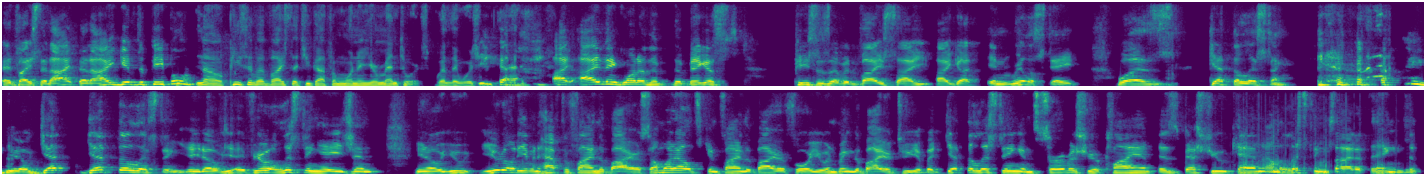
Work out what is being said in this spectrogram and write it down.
advice that I that I give to people? No, piece of advice that you got from one of your mentors, whether it was yeah, I, I think one of the, the biggest pieces of advice I, I got in real estate was get the listing. you know, get get the listing. You know, if, you, are a listing agent, you know, you you don't even have to find the buyer. Someone else can find the buyer for you and bring the buyer to you. But get the listing and service your client as best you can on the listing side of things, and,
